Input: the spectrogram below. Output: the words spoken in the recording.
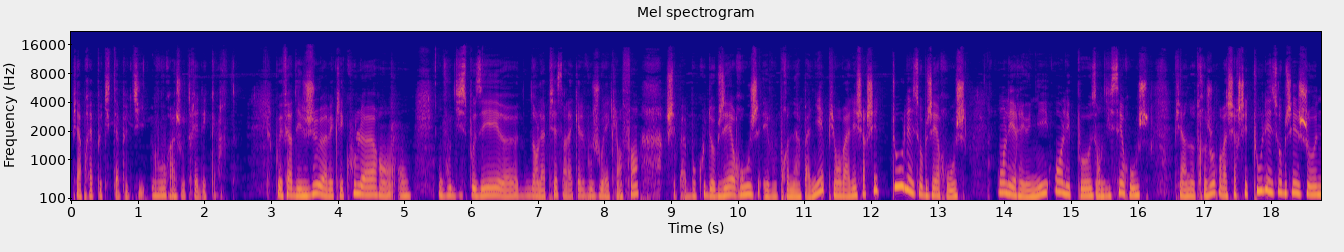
Puis après, petit à petit, vous rajouterez des cartes. Vous pouvez faire des jeux avec les couleurs. On, vous disposez euh, dans la pièce dans laquelle vous jouez avec l'enfant, je sais pas, beaucoup d'objets rouges et vous prenez un panier, puis on va aller chercher tous les objets rouges. On les réunit, on les pose, on dit c'est rouge. Puis un autre jour, on va chercher tous les objets jaunes.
